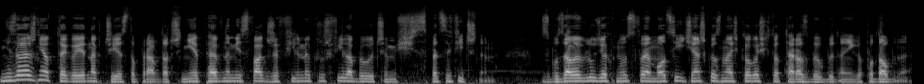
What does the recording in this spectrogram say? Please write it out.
Niezależnie od tego jednak, czy jest to prawda, czy nie, pewnym jest fakt, że filmy Kruszwila były czymś specyficznym. Wzbudzały w ludziach mnóstwo emocji i ciężko znaleźć kogoś, kto teraz byłby do niego podobny.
